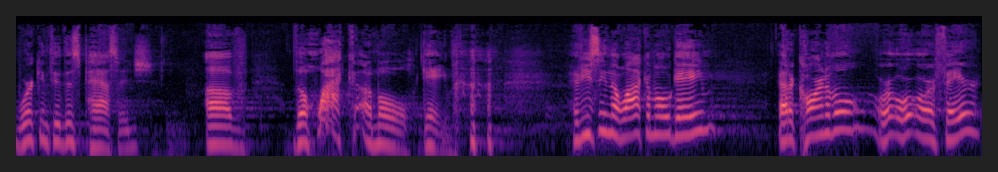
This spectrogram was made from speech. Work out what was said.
working through this passage, of the whack a mole game. Have you seen the whack a mole game at a carnival or, or, or a fair?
